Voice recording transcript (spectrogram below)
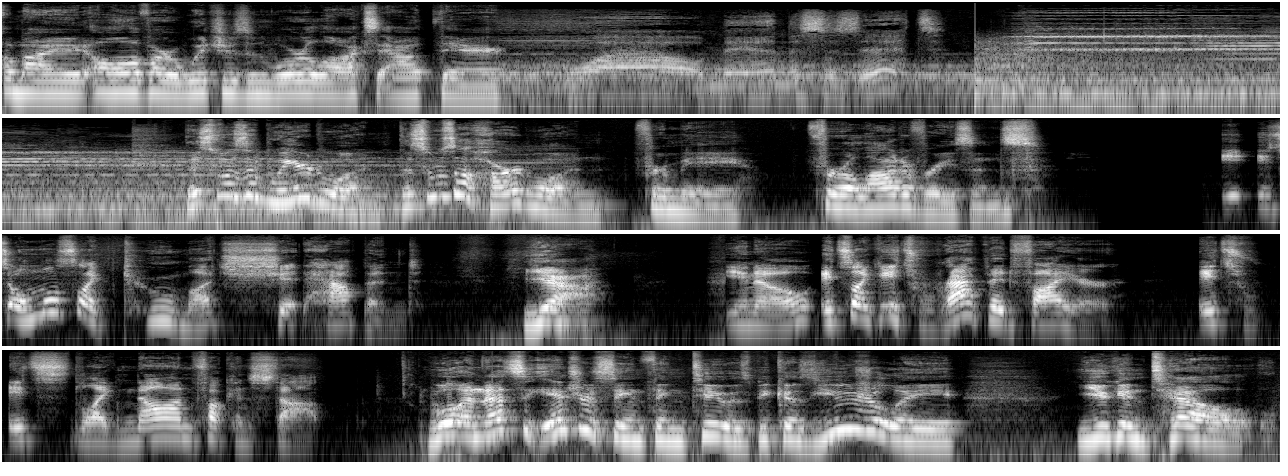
my all of our witches and warlocks out there. Wow, man, this is it. This was a weird one. This was a hard one for me for a lot of reasons. it's almost like too much shit happened Yeah, you know it's like it's rapid fire it's it's like non fucking stop Well, and that's the interesting thing too, is because usually you can tell.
